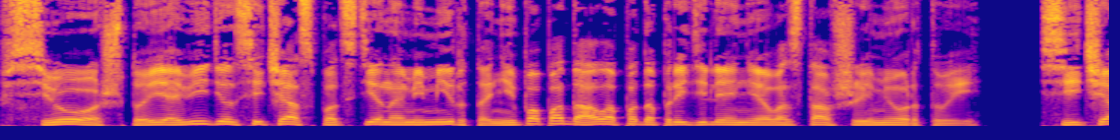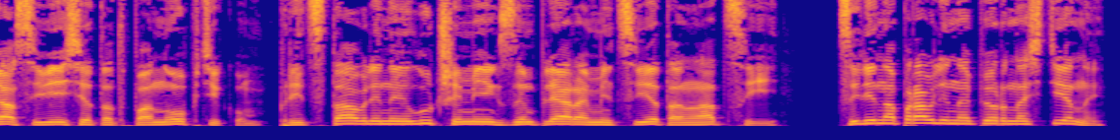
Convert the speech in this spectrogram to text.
Все, что я видел сейчас под стенами Мирта, не попадало под определение «восставшие мертвые». Сейчас весь этот паноптикум, представленный лучшими экземплярами цвета нации, целенаправленно пер на стены,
